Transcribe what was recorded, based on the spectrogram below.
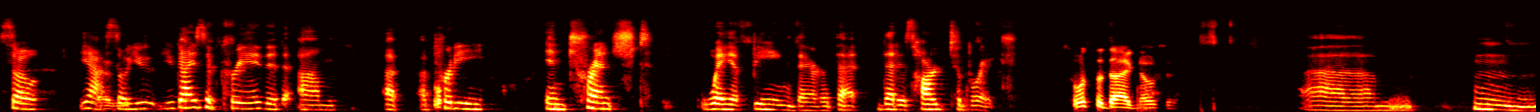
So yeah, so you you guys have created um, a a pretty entrenched way of being there that that is hard to break. So what's the diagnosis? Um, hmm.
